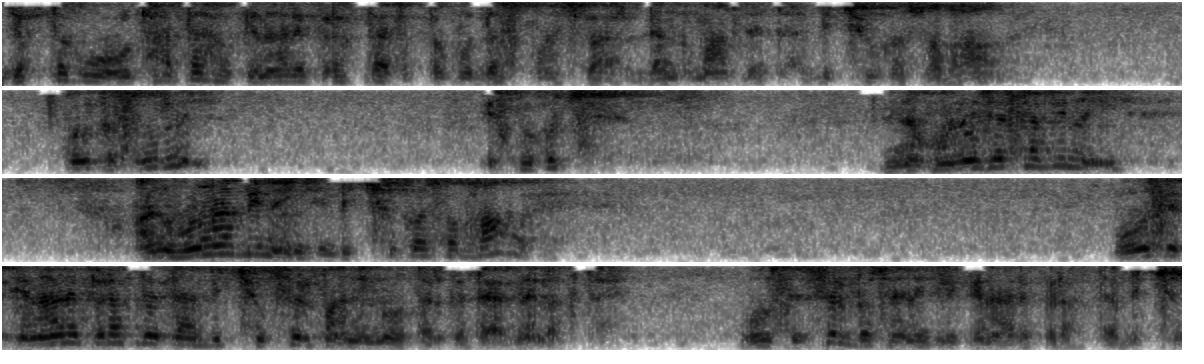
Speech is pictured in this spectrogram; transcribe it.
जब तक वो उठाता है और किनारे पर रखता है, तब तक वो दस पाँच बार डंक मार देता है। बिच्छू का स्वभाव है। कोई कसूर नहीं। इसमें कुछ न होने जैसा भी नहीं है। अनहोना भी नहीं है। बिच्छू का स्वभाव है। वो उसे किनारे पर रख देता है। बिच्छू फिर पानी में उतर कर तैरने लगता है। वो उसे फिर बचाने के लिए किनारे पर रहता है, बिच्छू।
